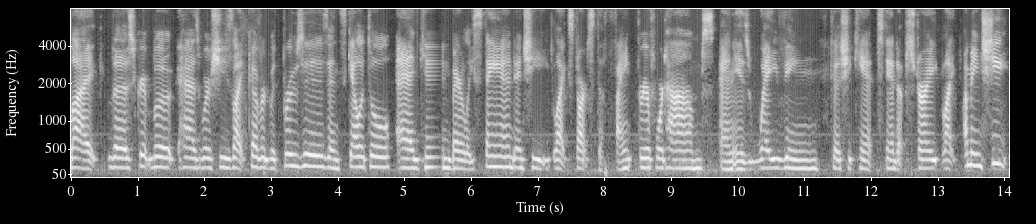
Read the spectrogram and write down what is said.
Like the script book has where she's like covered with bruises and skeletal and can barely stand, and she like starts to faint three or four times and is waving because she can't stand up straight. Like, I mean, she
